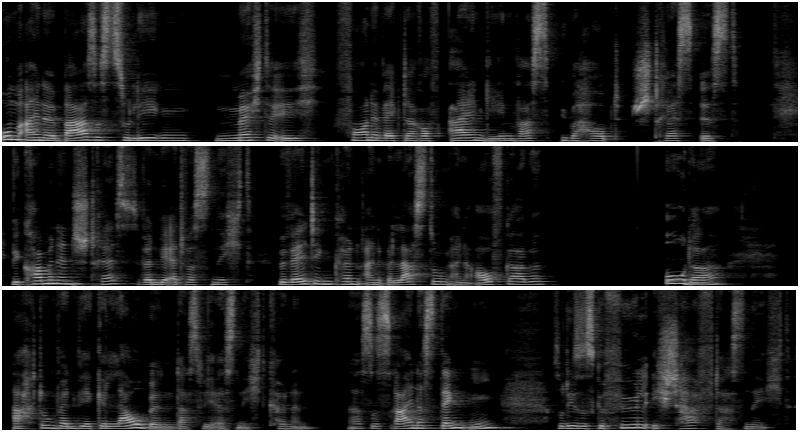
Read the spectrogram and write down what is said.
Um eine Basis zu legen, möchte ich vorneweg darauf eingehen, was überhaupt Stress ist. Wir kommen in Stress, wenn wir etwas nicht bewältigen können, eine Belastung, eine Aufgabe, oder Achtung, wenn wir glauben, dass wir es nicht können. Das ist reines Denken, so dieses Gefühl, ich schaffe das nicht.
